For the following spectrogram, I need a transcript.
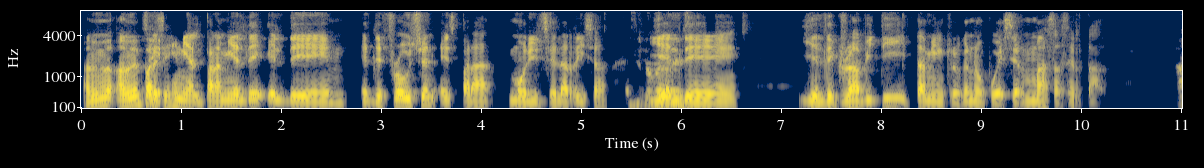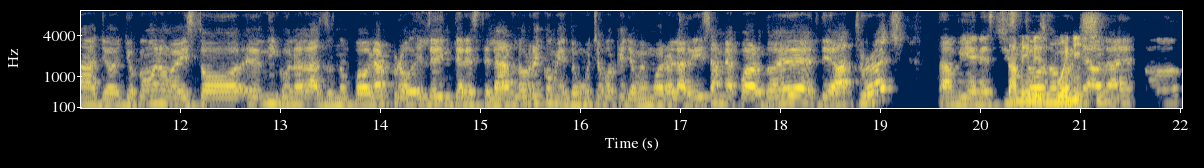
a mí, me- a mí me Sí. parece genial. Para mí el de, el, de, el de Frozen es para morirse la risa no y el de, y el de Gravity también creo que no puede ser más acertado. Ah, yo, yo como no me he visto eh, ninguna de las dos, no puedo hablar, pero el de Interestelar lo recomiendo mucho porque yo me muero de la risa. Me acuerdo de, de Entourage, también es chistoso. También es buenísimo. habla de todo.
